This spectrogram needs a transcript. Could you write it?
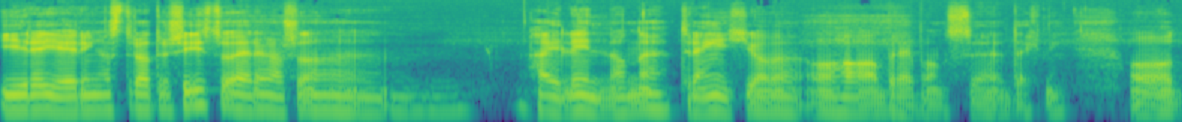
i regjeringas strategi så er det altså Hele Innlandet trenger ikke å, å ha bredbåndsdekning. Og,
